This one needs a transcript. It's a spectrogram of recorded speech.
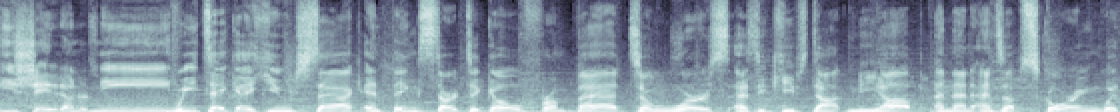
he's shaded underneath. We take a huge sack, and things start to go from bad to worse as he keeps dotting me up and then ends up scoring with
